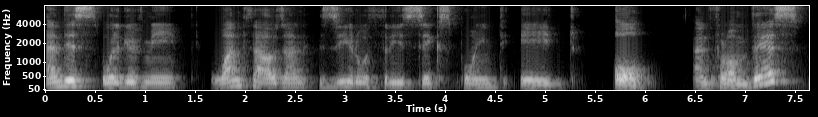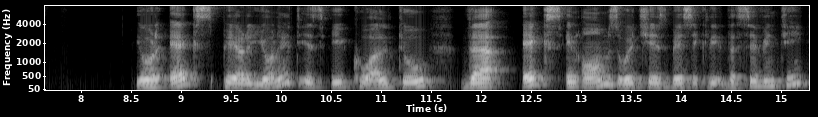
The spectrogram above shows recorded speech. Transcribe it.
and this will give me 1036.8 ohm. And from this, your X per unit is equal to the X in ohms, which is basically the 70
